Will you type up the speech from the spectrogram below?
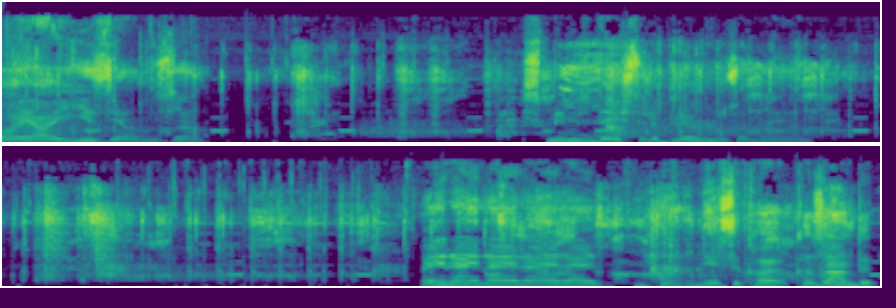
Bayağı iyiyiz yalnız ha. İsmimizi değiştirebiliyor muyuz ama ya? Hayır hayır hayır hayır hayır. Neyse ka- kazandık.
